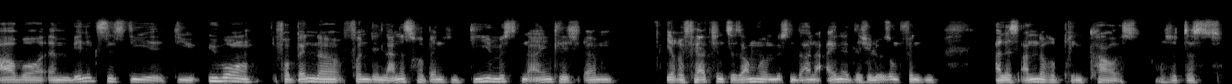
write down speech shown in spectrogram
Aber ähm, wenigstens die, die Überverbände von den Landesverbänden, die müssten eigentlich ähm, ihre Pferdchen zusammenholen, müssen da eine einheitliche Lösung finden. Alles andere bringt Chaos. Also das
